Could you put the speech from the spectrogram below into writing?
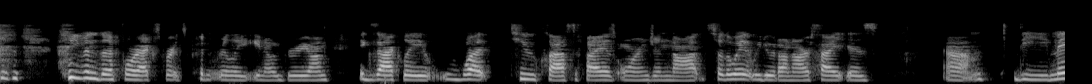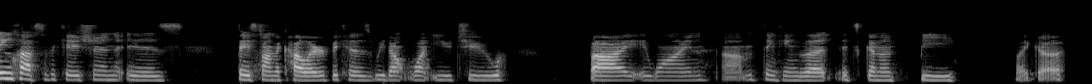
even the four experts couldn't really, you know, agree on exactly what to classify as orange and not. So the way that we do it on our site is um, the main classification is based on the color because we don't want you to buy a wine um, thinking that it's gonna be like a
